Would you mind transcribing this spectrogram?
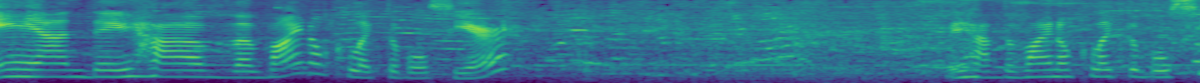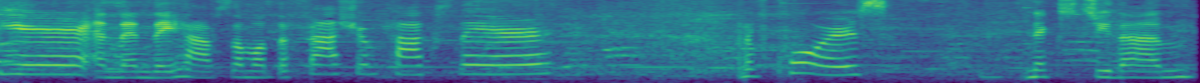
and they have the vinyl collectibles here. They have the vinyl collectibles here, and then they have some of the fashion packs there. And of course, next to them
